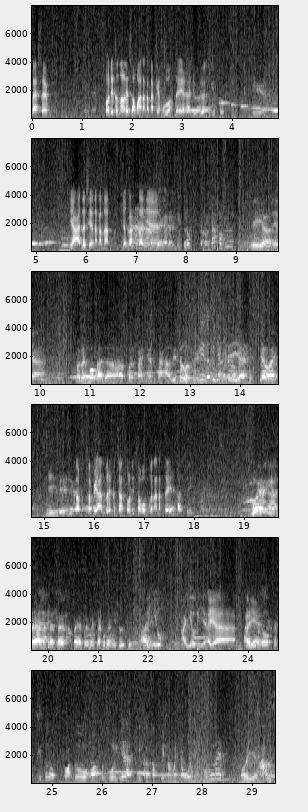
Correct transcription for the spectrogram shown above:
TSM. Soalnya kenalnya sama anak-anak yang luar daerah juga gitu. Iya. Ya ada sih anak-anak Kan anak Jakartanya. daerah gitu, cakep tuh. Iya. Iya. Padahal gua nggak ada pertanyaan tentang hal itu loh, Bek. Iya, tapi jangan Iya, iya, Lai. Iya. Tapi Andre kecantolnya sama bukan anak daerah sih. Gue yang inget dari Ada, anak ada. TSM yang cakep yang itu tuh Ayu. Ayo, iya. Iya. Ayu. Itu itu waktu waktu kuliah dikekepin sama cowoknya Ren. Oh iya. Males.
